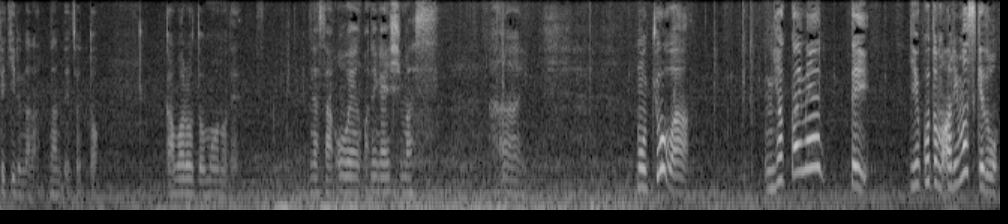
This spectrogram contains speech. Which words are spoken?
できるならなんでちょっと頑張ろうと思うので。皆さん応援お願いします。はい。もう今日は200回目っていうこともありますけど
